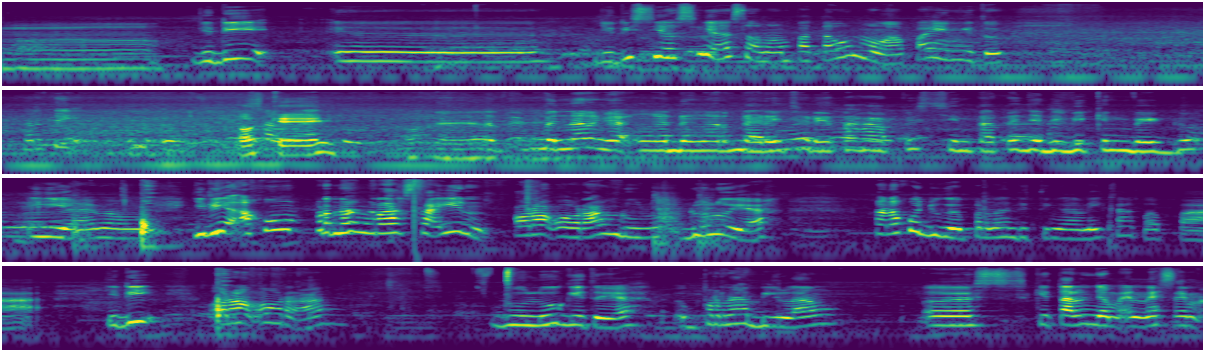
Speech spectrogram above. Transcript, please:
Hmm, Jadi eh, jadi sia-sia selama empat tahun mau ngapain gitu. Ngerti? Oke. Assalamualaikum. oke tapi bener nggak ngedengar dari cerita Hafiz cinta tuh jadi bikin bego Iya emang. Jadi aku pernah ngerasain orang-orang dulu dulu ya. Kan aku juga pernah ditinggal nikah bapak. Jadi orang-orang dulu gitu ya pernah bilang eh, sekitar zaman SMA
